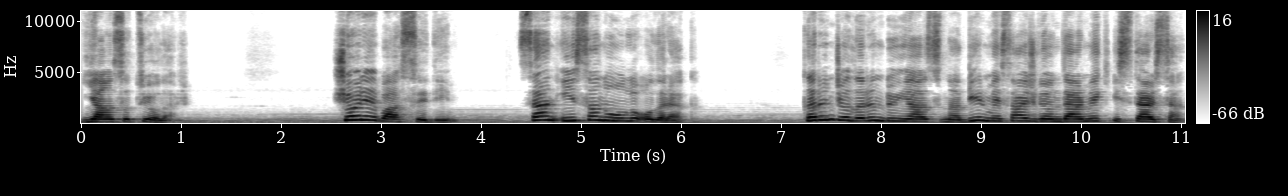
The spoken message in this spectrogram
yansıtıyorlar. Şöyle bahsedeyim. Sen insanoğlu olarak karıncaların dünyasına bir mesaj göndermek istersen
